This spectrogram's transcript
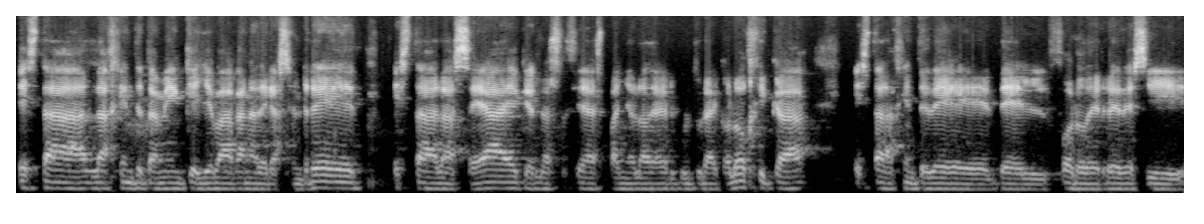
está la gente también que lleva ganaderas en red, está la SEAE, que es la Sociedad Española de Agricultura Ecológica, está la gente de- del Foro de Redes y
